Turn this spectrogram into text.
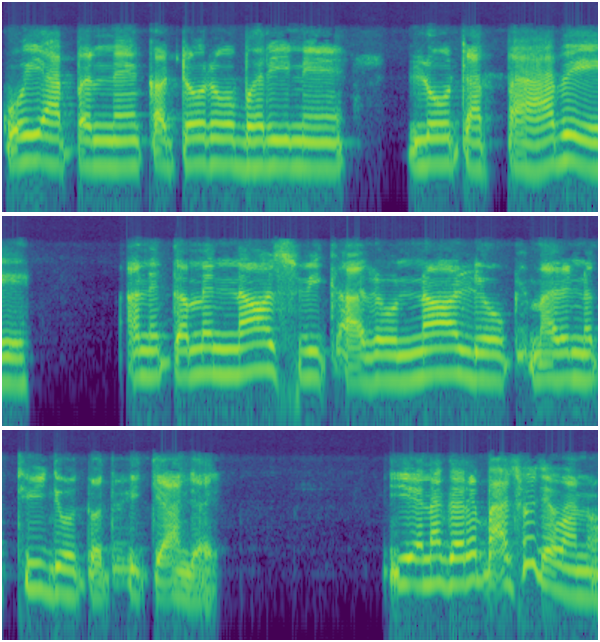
કોઈ આપણને કટોરો ભરીને લોટ આપવા આવે અને તમે ન સ્વીકારો, ન લ્યો કે મારે નથી જોતો તો એ ક્યાં જાય? એ એના ઘરે પાછો જવાનો.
